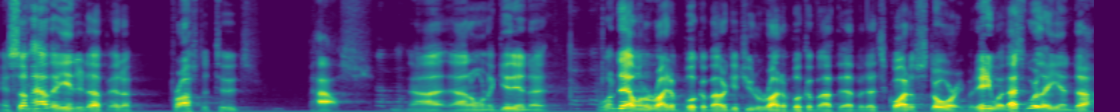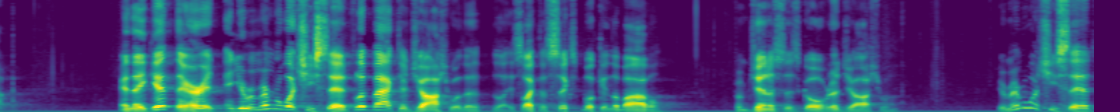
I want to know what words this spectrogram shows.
and somehow they ended up at a prostitute's house. Now, I, I don't want to get into one day I want to write a book about it, get you to write a book about that, but that's quite a story. But anyway, that's where they end up. And they get there, and, and you remember what she said. Flip back to Joshua. The, it's like the sixth book in the Bible. From Genesis, go over to Joshua. You remember what she said?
